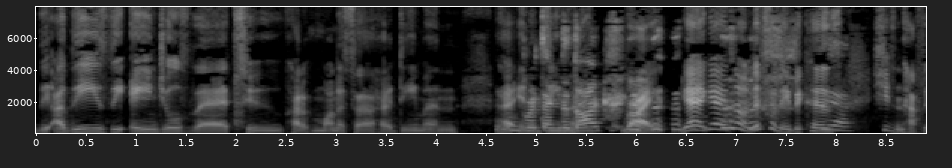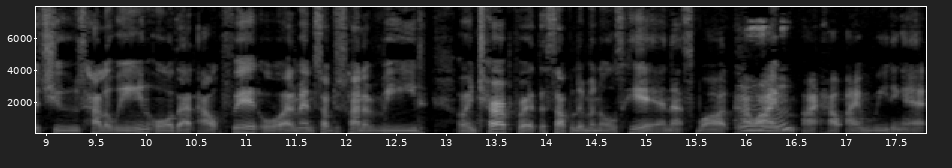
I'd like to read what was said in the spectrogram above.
the are these the angels there to kind of monitor her demon, her inner Protect the demon? dark. right? Yeah, yeah, no, literally because Yeah. she didn't have to choose Halloween or that outfit, or I mean, so I'm just trying to read or interpret the subliminals here, and that's what how mm-hmm. I'm how I'm reading it.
